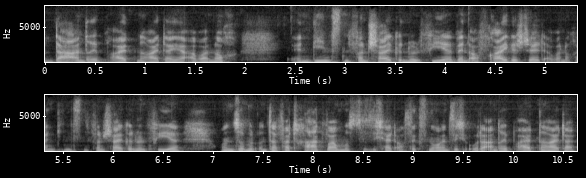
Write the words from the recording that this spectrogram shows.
da André Breitenreiter ja aber noch in Diensten von Schalke 04, wenn auch freigestellt, aber noch in Diensten von Schalke 04 und somit unter Vertrag war, musste sich halt auch 96 oder André Breitenreiter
